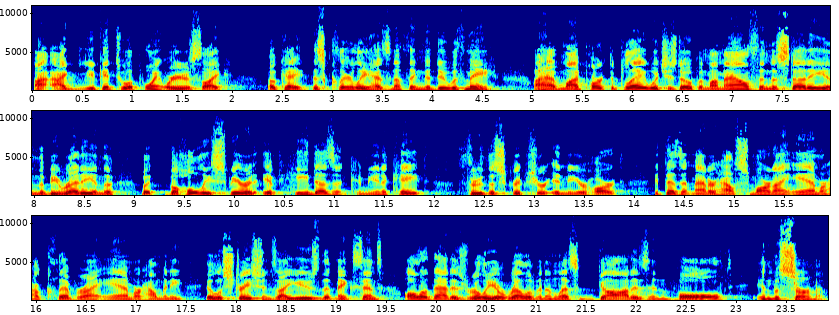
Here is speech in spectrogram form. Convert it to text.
I, I, you get to a point where you're just like, okay, this clearly has nothing to do with me. I have my part to play, which is to open my mouth and to study and to be ready and the, but the Holy Spirit, if He doesn't communicate through the scripture into your heart, it doesn't matter how smart I am or how clever I am or how many illustrations I use that make sense. All of that is really irrelevant unless God is involved in the sermon.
